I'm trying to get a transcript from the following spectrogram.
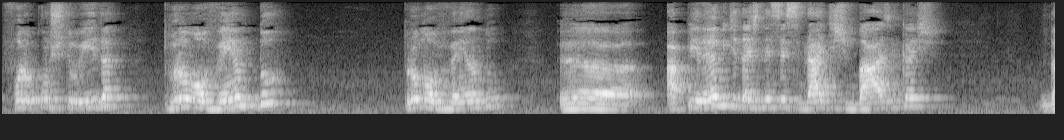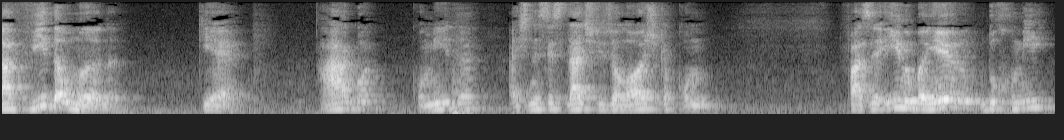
foram construídas promovendo promovendo uh, a pirâmide das necessidades básicas da vida humana, que é água, comida, as necessidades fisiológicas, como fazer ir no banheiro, dormir,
